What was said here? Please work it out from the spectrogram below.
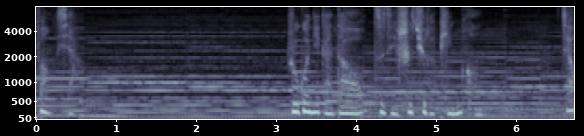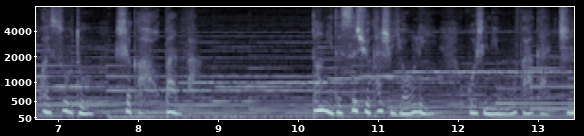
放下。如果你感到自己失去了平衡，加快速度是个好办法。当你的思绪开始游离，或是你无法感知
